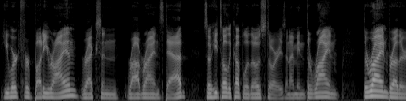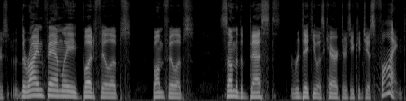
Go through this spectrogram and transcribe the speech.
he worked for Buddy Ryan, Rex and Rob Ryan's dad. So he told a couple of those stories, and I mean the Ryan, the Ryan brothers, the Ryan family, Bud Phillips, Bum Phillips, some of the best ridiculous characters you could just find,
